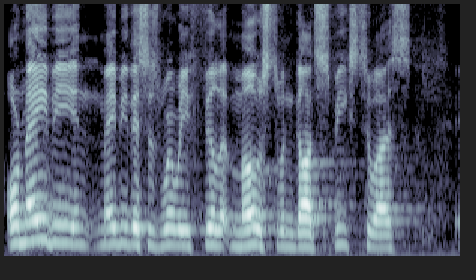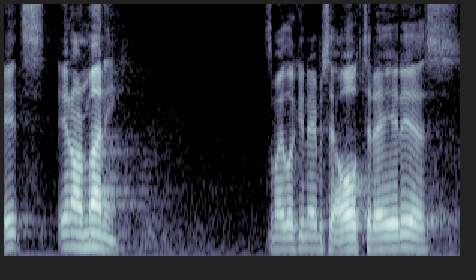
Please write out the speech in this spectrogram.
Or maybe, and maybe this is where we feel it most when God speaks to us, it's in our money. Somebody look at your neighbor and say, Oh, today it is.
